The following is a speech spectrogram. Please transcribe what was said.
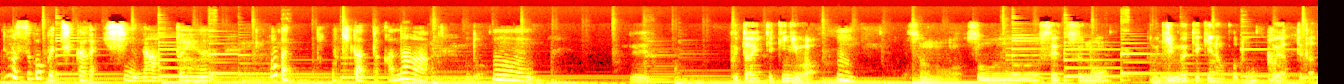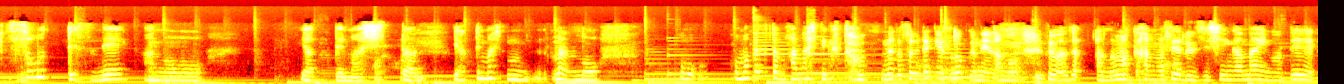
でもすごく近しいなというのが大きかったかな。うん、で具体的にはうん、その創設の事務的なことをやってたとそうですね。あのやってました。やってまし、うん、まああのこう細かく多分話していくと なんかそれだけすごくねあのすみませんあのうまく話せる自信がないので。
